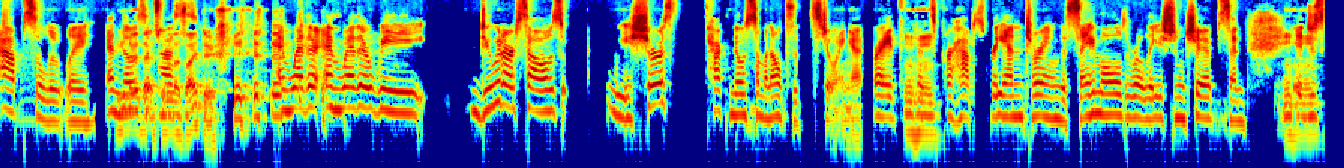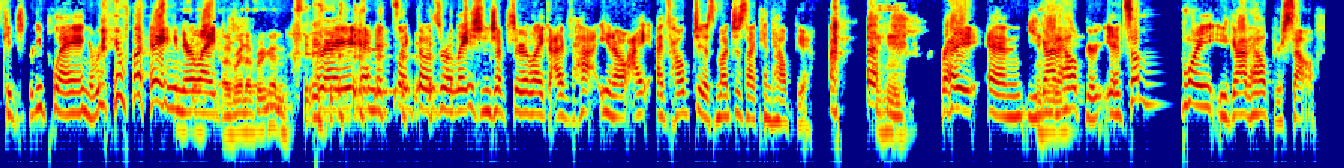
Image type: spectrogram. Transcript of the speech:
Absolutely. And you those know as well as I do. and whether and whether we do it ourselves, we sure as heck know someone else that's doing it, right? Mm-hmm. That's perhaps re-entering the same old relationships and mm-hmm. it just keeps replaying and replaying. And you're like over and over again. right. And it's like those relationships are like, I've had, you know, I, I've helped you as much as I can help you. mm-hmm. Right. And you got to mm-hmm. help your, at some point, you got to help yourself,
